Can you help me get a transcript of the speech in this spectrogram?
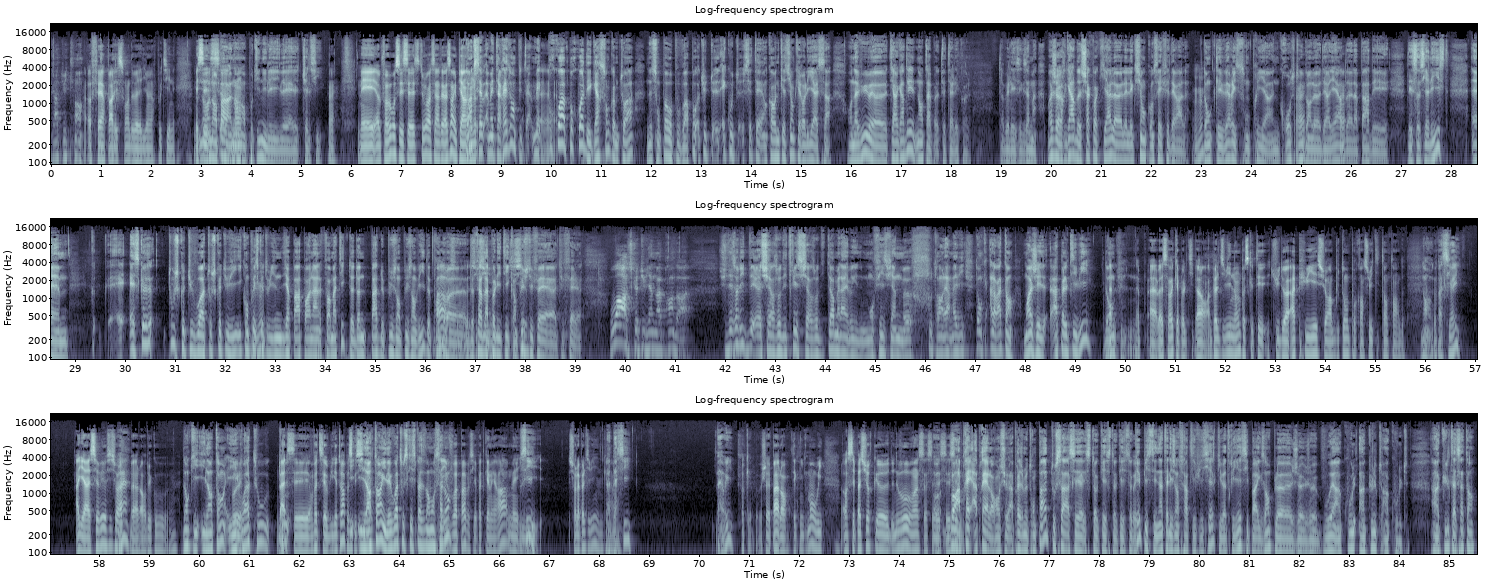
gratuitement. Offert par les soins de Vladimir Poutine. Mais non, non, pas, non, non, Poutine, il est, il est Chelsea. Ouais. Mais, enfin bon, c'est, toujours assez intéressant. Et puis, Donc, un... mais t'as raison, putain. Mais euh... pourquoi, pourquoi des garçons comme toi ne sont pas au pouvoir? Pour... Tu Écoute, c'était encore une question qui est reliée à ça. On a vu, euh, t'as regardé? Non, t'étais à l'école. T'avais les examens. Moi, je regarde chaque fois qu'il y a l'élection au Conseil fédéral. Mhm. Donc, les Verts, ils se sont pris une grosse truc dans le derrière de la part des, des socialistes. Euh, est-ce que tout ce que tu vois, tout ce que tu vis, y compris ce que mhm. tu viens de dire par rapport à l'informatique, te donne pas de plus en plus envie de prendre, ah, euh, de faire de la politique? En plus, tu fais, euh, tu fais, waouh, ce que tu viens de m'apprendre. Je suis désolé, chères auditrices, chers auditeurs, mais là, mon fils vient de me foutre en l'air ma vie. Donc, alors attends, moi j'ai Apple TV, donc, ah, bah, c'est vrai qu'Apple TV, alors Apple TV non parce que tu dois appuyer sur un bouton pour qu'ensuite il t'entende. Non, pas Siri. Ah, il y a Siri aussi sur la. Bah alors du coup. Donc il, entend et il voit tout. Bah c'est en fait c'est obligatoire parce que il, il entend, il voit tout ce qui se passe dans mon bah, salon. il voit pas parce qu'il y a pas de caméra, mais si sur l'Apple TV. Ah bah si. Bah oui. Ok, je savais pas. Alors techniquement, oui. Alors c'est pas sûr que de nouveau, hein, ça. C'est, bon, après, après, alors je, après je me trompe pas. Tout ça, c'est stocké, stocké, stocké. Puis c'est une intelligence artificielle qui va trier si par exemple euh, je, je un, cool, un culte, un culte, un culte à Satan.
